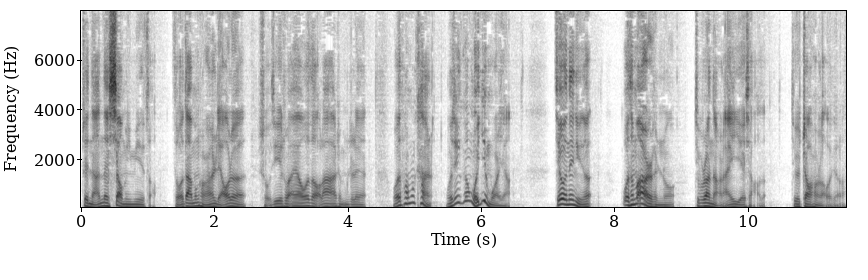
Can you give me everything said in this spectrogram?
这男的笑眯眯的走，走到大门口还聊着手机，说：“哎呀，我走了什么之类的。”我在旁边看着，我就跟我一模一样。结果那女的过他妈二十分钟，就不知道哪来一野小子，就招上楼去了。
